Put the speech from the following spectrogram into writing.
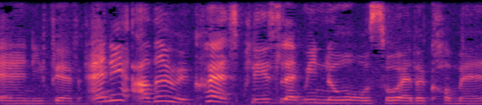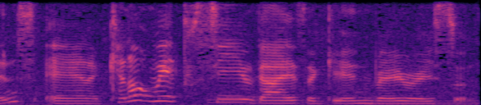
and if you have any other requests, please let me know also at the comments. And I cannot wait to see you guys again very very soon.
